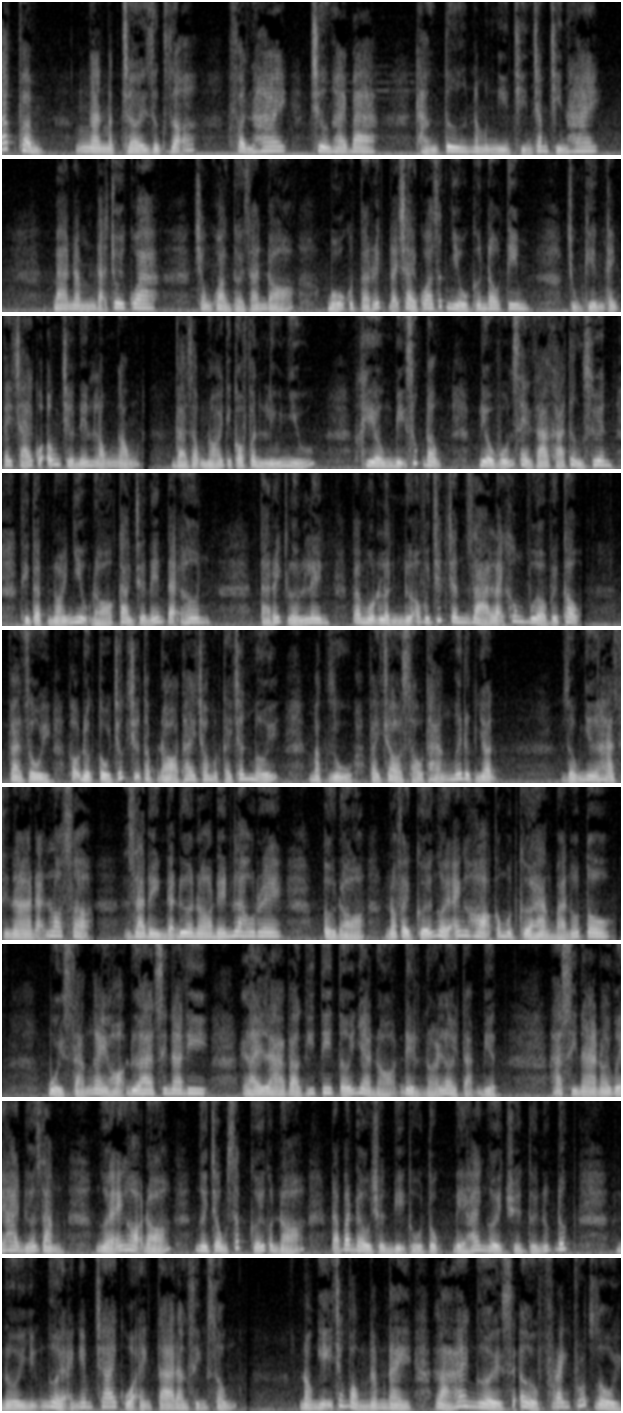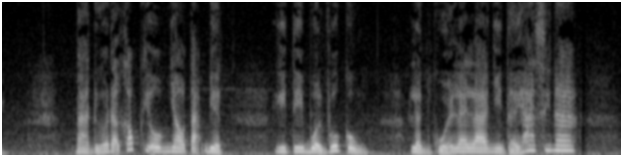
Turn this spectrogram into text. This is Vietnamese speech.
Tác phẩm Ngàn mặt trời rực rỡ, Phần 2 chương 23 Tháng 4 năm 1992 Ba năm đã trôi qua. Trong khoảng thời gian đó, Bố của Tariq đã trải qua rất nhiều cơn đau tim, Chúng khiến cánh tay trái của ông trở nên lóng ngóng Và giọng nói thì có phần líu nhíu. Khi ông bị xúc động, Điều vốn xảy ra khá thường xuyên Thì tật nói nhịu đó càng trở nên tệ hơn. Tariq lớn lên và một lần nữa với chiếc chân giả lại không vừa với cậu. Và rồi cậu được tổ chức chữ thập đỏ thay cho một cái chân mới, mặc dù phải chờ 6 tháng mới được nhận. Giống như Hasina đã lo sợ, gia đình đã đưa nó đến Lahore. Ở đó, nó phải cưới người anh họ có một cửa hàng bán ô tô. Buổi sáng ngày họ đưa Hasina đi, Laila và Giti tới nhà nó để nói lời tạm biệt. Hasina nói với hai đứa rằng người anh họ đó, người chồng sắp cưới của nó, đã bắt đầu chuẩn bị thủ tục để hai người chuyển tới nước Đức, nơi những người anh em trai của anh ta đang sinh sống. Nó nghĩ trong vòng năm này là hai người sẽ ở Frankfurt rồi. Ba đứa đã khóc khi ôm nhau tạm biệt. Giti buồn vô cùng. Lần cuối Layla nhìn thấy Hasina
